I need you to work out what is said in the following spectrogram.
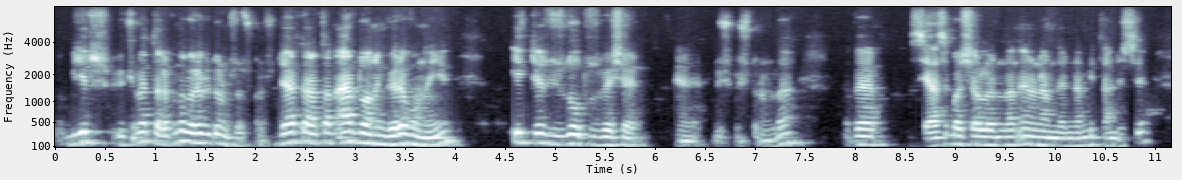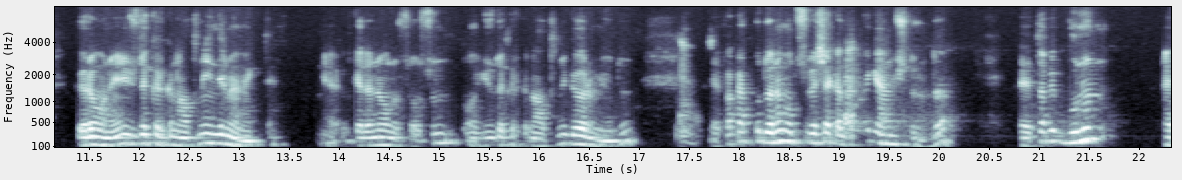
bir hükümet tarafında böyle bir durum söz konusu. Diğer taraftan Erdoğan'ın görev onayı ilk kez yüzde 35'e e, düşmüş durumda ve siyasi başarılarından en önemlilerinden bir tanesi görev onayını yüzde kırkın altına indirmemekti. Yani ülkede ne olursa olsun o yüzde kırkın altını görmüyordu. E, fakat bu dönem 35'e kadar da gelmiş durumda. E, tabii bunun e,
